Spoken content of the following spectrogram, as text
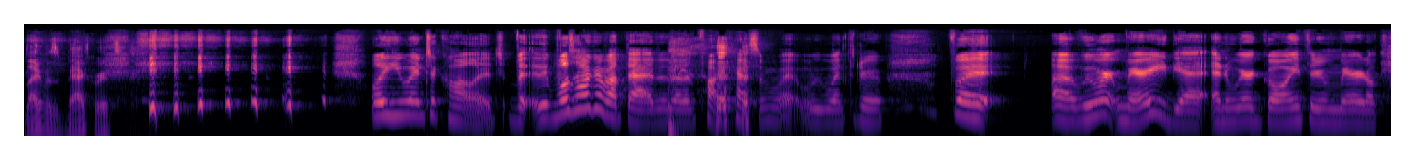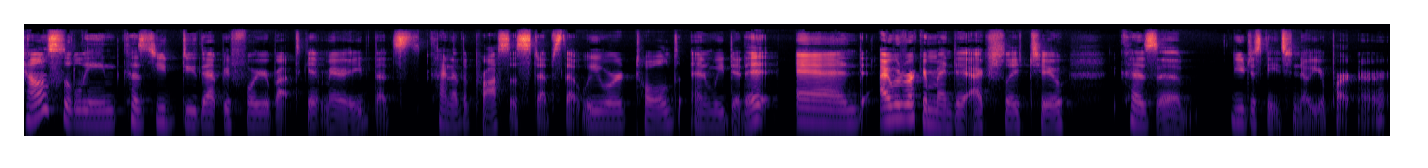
life is backwards. well, you went to college, but we'll talk about that in another podcast of what we went through. But uh, we weren't married yet, and we were going through marital counseling because you do that before you're about to get married. That's kind of the process steps that we were told, and we did it. And I would recommend it actually too, because uh, you just need to know your partner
